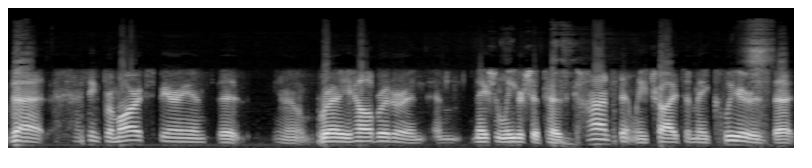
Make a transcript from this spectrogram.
that I think from our experience that you know Ray Halbritter and, and nation leadership has constantly tried to make clear is that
